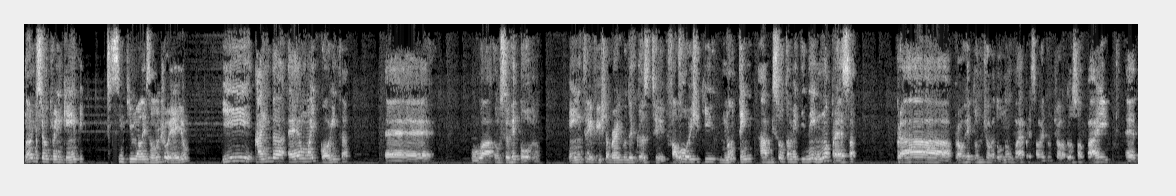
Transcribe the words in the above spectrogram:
Não iniciou o training camp, sentiu uma lesão no joelho e ainda é uma incógnita é, o, a, o seu retorno. Em entrevista, Brad Gust falou hoje que não tem absolutamente nenhuma pressa para o retorno de jogador. Não vai apressar o retorno de jogador, só vai é,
